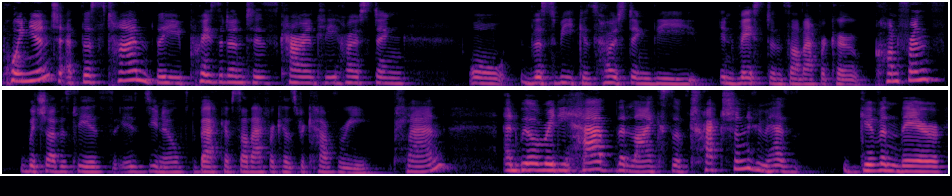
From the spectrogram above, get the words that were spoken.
poignant at this time. The president is currently hosting, or this week is hosting the Invest in South Africa conference, which obviously is, is you know, the back of South Africa's recovery plan. And we already have the likes of Traxtion, who has given their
